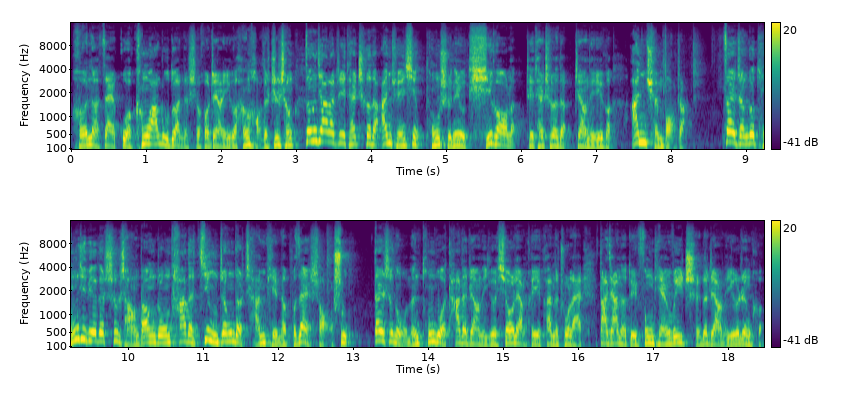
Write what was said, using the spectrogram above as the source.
和呢在过坑洼路段的时候这样一个很好的支撑，增加了这台车的安全性，同时呢又提高了这台车的这样的一个安全保障。在整个同级别的市场当中，它的竞争的产品呢不在少数，但是呢我们通过它的这样的一个销量可以看得出来，大家呢对丰田威驰的这样的一个认可。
